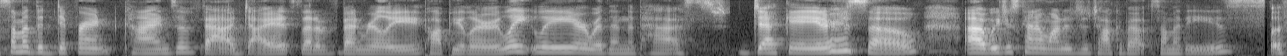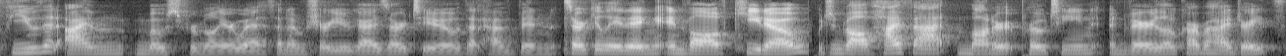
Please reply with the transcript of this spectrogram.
some of the different kinds of fad diets that have been really popular lately or within the past decade or so. Uh, we just kind of wanted to talk about some of these. A few that I'm most familiar with, and I'm sure you guys are too, that have been circulating involve keto, which involve high fat, moderate protein, and very low carbohydrates.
